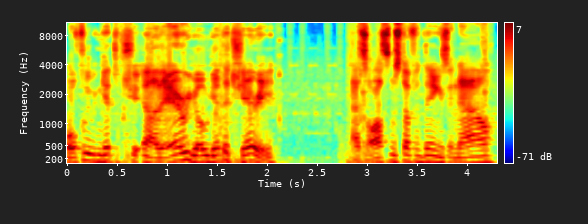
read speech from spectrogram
Hopefully we can get the... Uh, there we go, get the cherry. That's awesome stuff and things. And now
